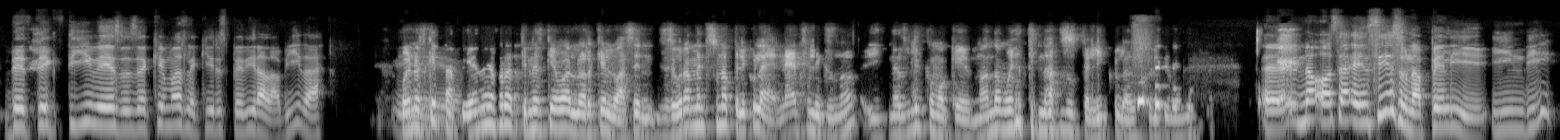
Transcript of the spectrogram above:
detectives, o sea, ¿qué más le quieres pedir a la vida? Bueno, es que Y, también, Efra, tienes que evaluar que lo hacen. Seguramente es una película de Netflix, ¿no? Y Netflix como que no anda muy atinado a sus películas. Eh, no, o sea, en sí es una peli indie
